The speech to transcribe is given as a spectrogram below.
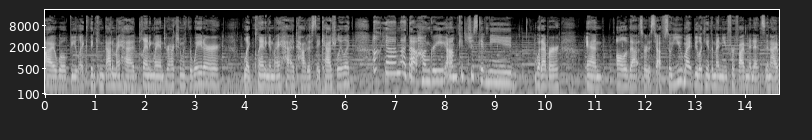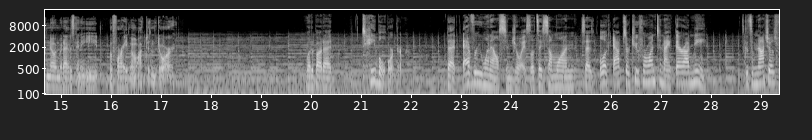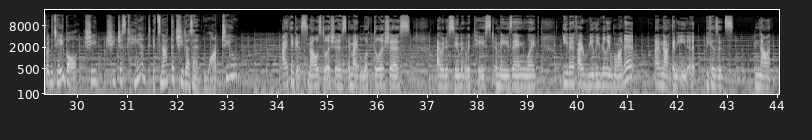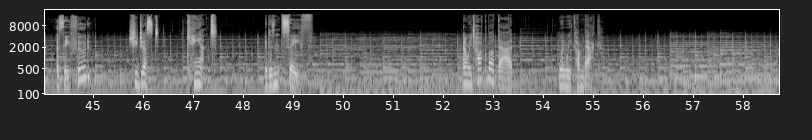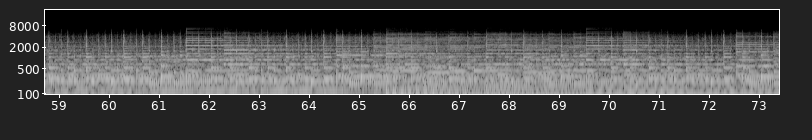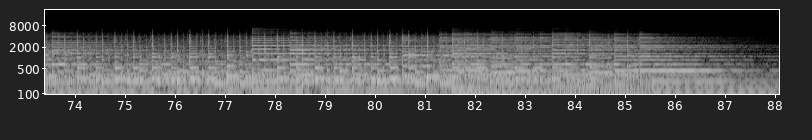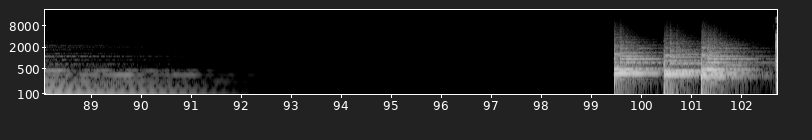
I will be like thinking that in my head, planning my interaction with the waiter, like planning in my head how to say casually, like, oh yeah, I'm not that hungry. Um, could you just give me whatever? And all of that sort of stuff. So you might be looking at the menu for five minutes, and I've known what I was going to eat before I even walked in the door. What about a table order that everyone else enjoys? Let's say someone says, Look, apps are two for one tonight. They're on me. Let's get some nachos for the table. She she just can't. It's not that she doesn't want to. I think it smells delicious. It might look delicious. I would assume it would taste amazing. Like, even if I really, really want it, I'm not going to eat it because it's not a safe food. She just can't. It isn't safe. And we talk about that when we come back.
